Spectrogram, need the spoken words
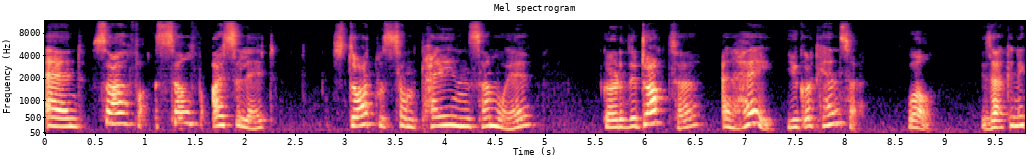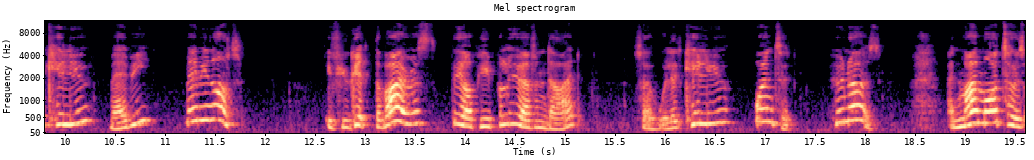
and self, self-isolate, start with some pain somewhere, go to the doctor, and hey, you got cancer. Well, is that going to kill you? Maybe, maybe not. If you get the virus, there are people who haven't died. So will it kill you? Won't it? Who knows? And my motto has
